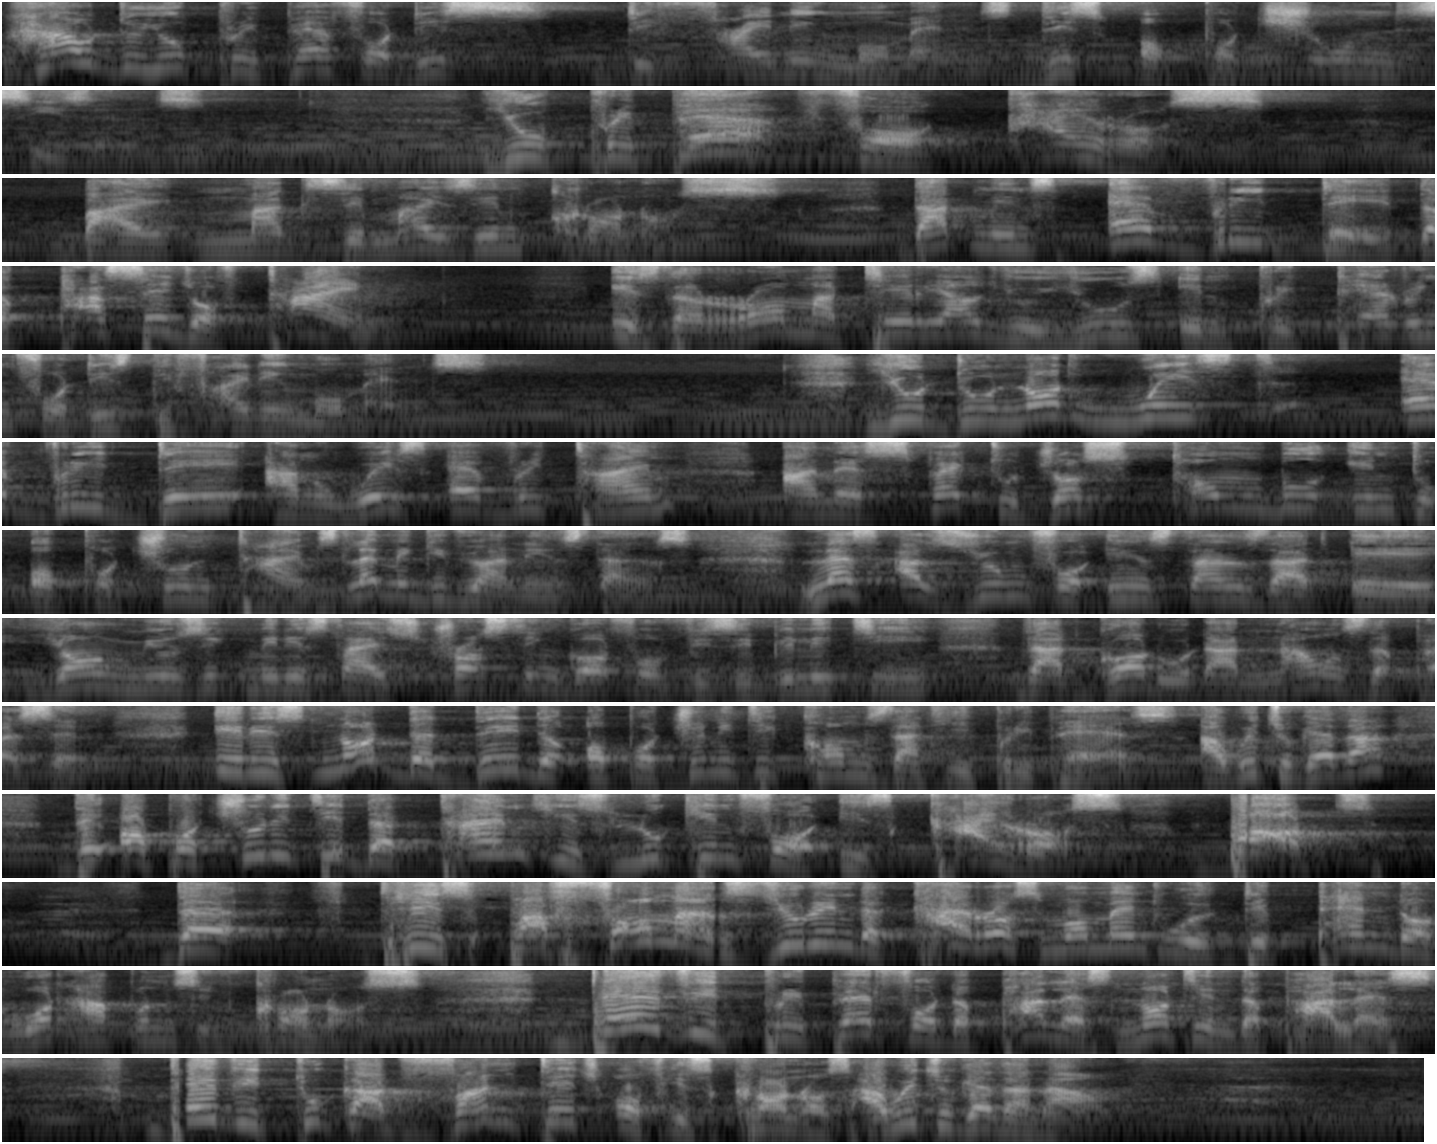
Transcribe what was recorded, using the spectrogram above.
How do you prepare for this defining moments, these opportune seasons. You prepare for kairos by maximizing chronos. That means every day the passage of time is the raw material you use in preparing for these defining moments. You do not waste every day and waste every time and expect to just stumble into opportune times. Let me give you an instance. Let's assume for instance that a young music minister is trusting god for visibility that god would announce the person. It is not the day the opportunity comes that he prepares. Are we together? The opportunity the time he's looking for is kairos but the his performance during the kairos moment will depend on what happens in chronos david prepared for the palace not in the palace. David took advantage of his chronos are we together now?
